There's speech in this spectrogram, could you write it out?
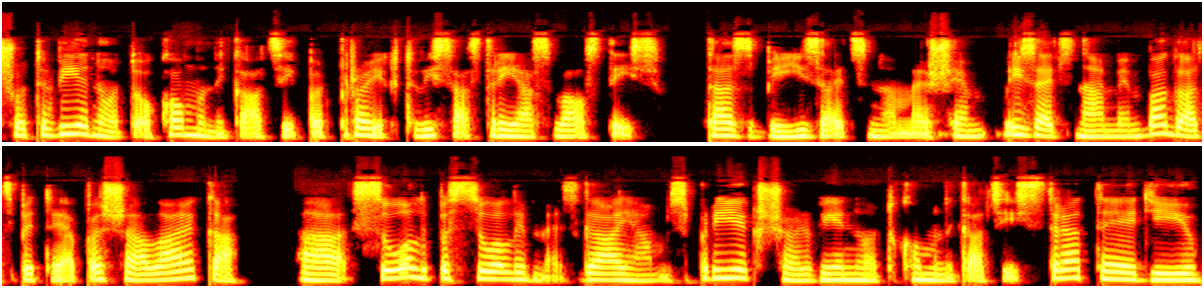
šo vienoto komunikāciju par projektu visās trijās valstīs. Tas bija izaicinājumiem, izaicinājumiem bagāts, bet tajā pašā laikā soli pa solim mēs gājām uz priekšu ar vienotu komunikācijas stratēģiju,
